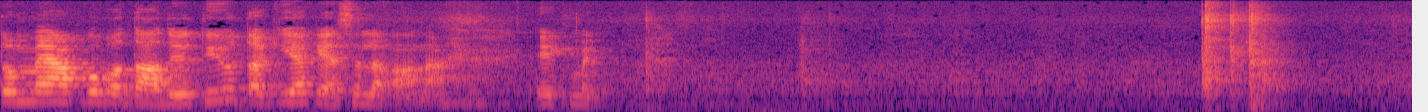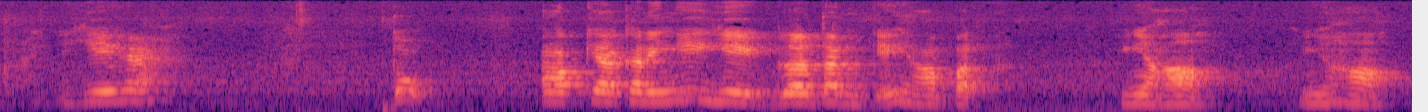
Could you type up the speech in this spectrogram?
तो मैं आपको बता देती हूँ तकिया कैसे लगाना है। एक मिनट ये है तो आप क्या करेंगे ये गर्दन के यहाँ पर, यहाँ यहाँ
